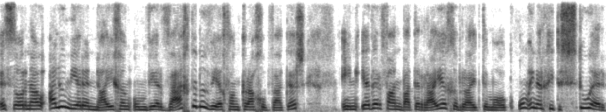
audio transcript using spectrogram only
is daar nou al hoe meer 'n neiging om weer weg te beweeg van kragopwekkers en eerder van batterye gebruik te maak om energie te stoor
